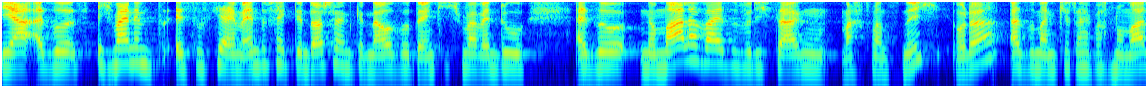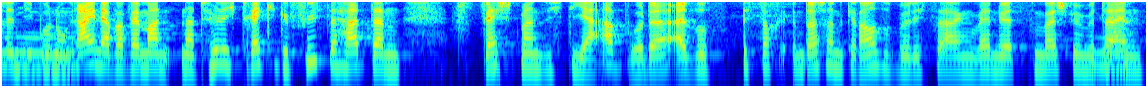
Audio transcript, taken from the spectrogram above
ja, also ich meine, es ist ja im Endeffekt in Deutschland genauso, denke ich mal, wenn du, also normalerweise würde ich sagen, macht man es nicht, oder? Also man geht einfach normal in die mhm. Wohnung rein, aber wenn man natürlich dreckige Füße hat, dann wäscht man sich die ja ab, oder? Also es ist doch in Deutschland genauso, würde ich sagen. Wenn du jetzt zum Beispiel mit ja. deinen,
